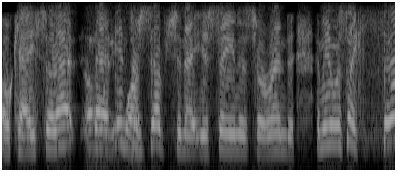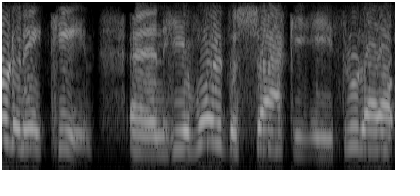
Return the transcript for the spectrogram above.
Okay, so that Oh, that it was. interception that you're saying is horrendous. I mean, it was like third and eighteen, and he avoided the sack. He, he threw that out.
